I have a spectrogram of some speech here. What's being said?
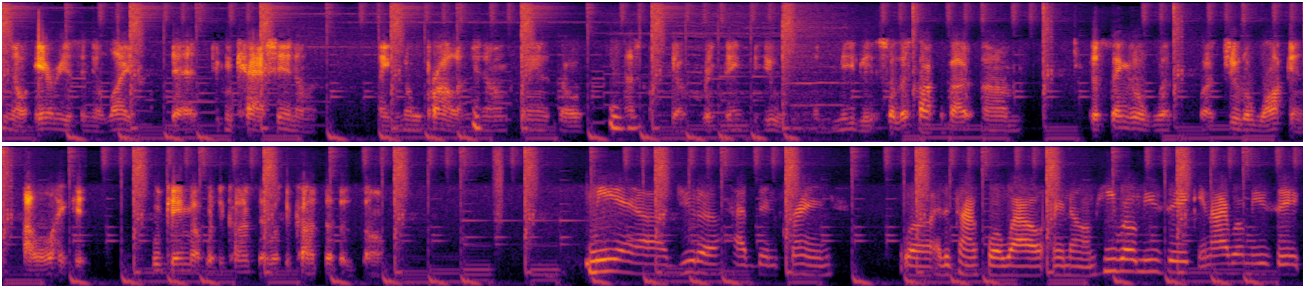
you know, areas in your life that you can cash in on. Like no problem, you know what I'm saying? So mm-hmm. that's going to be a great thing for you immediately. So let's talk about um, the single with uh, Judah Watkins. I like it. Who came up with the concept? What's the concept of the song? Me and uh, Judah have been friends well at the time for a while, and um, he wrote music and I wrote music,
